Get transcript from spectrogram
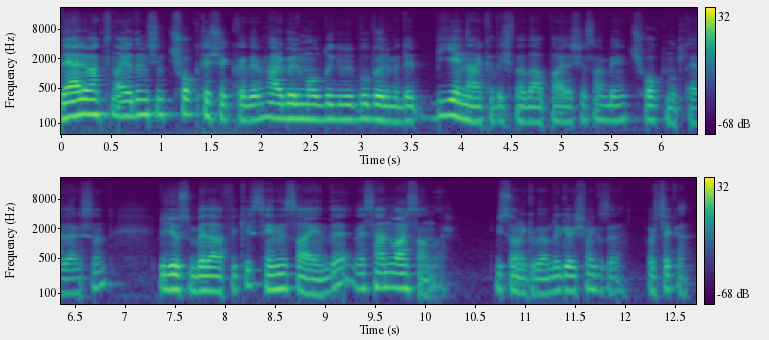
Değerli vaktini ayırdığın için çok teşekkür ederim. Her bölüm olduğu gibi bu bölümü de bir yeni arkadaşına daha paylaşırsan beni çok mutlu edersin. Biliyorsun bedava fikir senin sayende ve sen varsan var. Bir sonraki bölümde görüşmek üzere. Hoşçakal.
